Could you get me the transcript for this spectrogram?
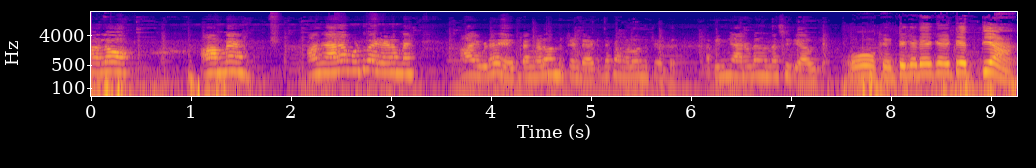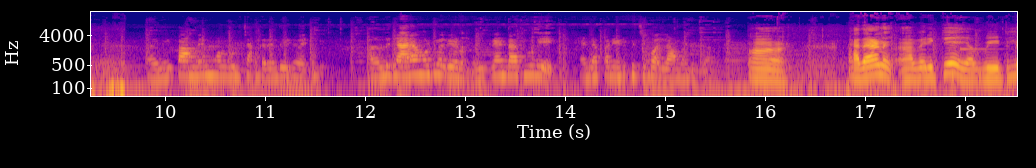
ഹലോ. ആ അമ്മേ. ആ ഞാൻ അങ്ങോട്ട് വരണമേ. ആ ഇവിടെ പെങ്ങൾ വന്നിട്ടുണ്ട്. ഏട്ടന്റെ പെങ്ങൾ വന്നിട്ടുണ്ട്. അപ്പൊ ഇനി ഞാനിവിടെ നിന്നാ ശരിയാവില്ല ഓ കെട്ടിക്കടയൊക്കെ ആയിട്ട് എത്തിയാ? അതിനിപ്പോ അമ്മയും മോളും കൂടി ചക്കരയും തീരുമാനിക്കും അതുകൊണ്ട് ഞാൻ അങ്ങോട്ട് വരികയാണ്. വീട്ടിൽ ഉണ്ടാക്കി കൂടിയേ എന്നെ പണിയെടുപ്പിച്ച് കൊല്ലാൻ വേണ്ടിട്ടാണ് ആ അതാണ്. അവർക്ക് വീട്ടിൽ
